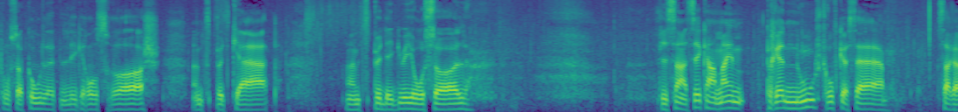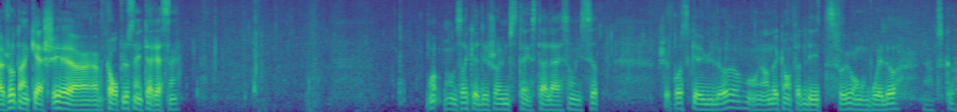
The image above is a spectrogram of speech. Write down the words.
trouve ça cool, les grosses roches, un petit peu de cap, un petit peu d'aiguille au sol. Puis le sentier quand même près de nous, je trouve que ça, ça rajoute un cachet encore plus intéressant. On dirait qu'il y a déjà une petite installation ici. Je sais pas ce qu'il y a eu là. Il y en a qui ont fait des petits feux, on voit là. En tout cas.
